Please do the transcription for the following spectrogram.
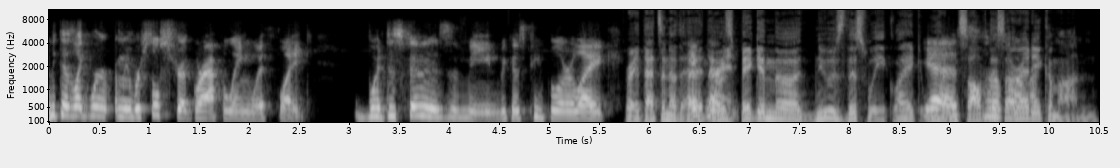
because like we're I mean we're still str- grappling with like what does feminism mean because people are like Right, that's another uh, that was big in the news this week. Like we haven't Yes. solved Oh, this already. God. Come on,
